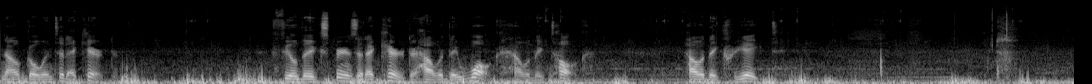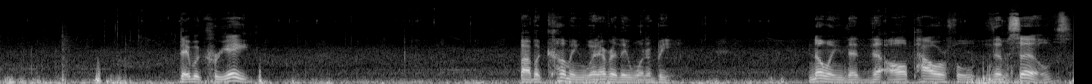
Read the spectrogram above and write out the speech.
Now go into that character. Feel the experience of that character. How would they walk? How would they talk? How would they create? They would create by becoming whatever they want to be, knowing that the all powerful themselves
